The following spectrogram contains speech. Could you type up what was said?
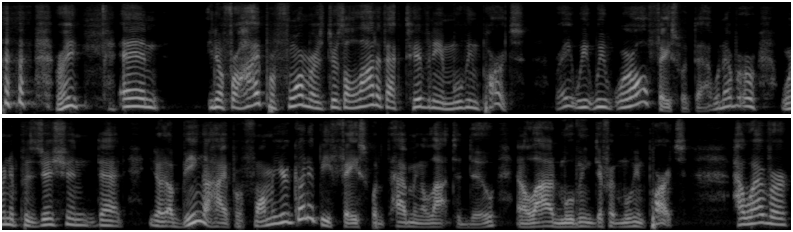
Right? And you know for high performers there's a lot of activity and moving parts right? We, we we're all faced with that. Whenever we're in a position that you know being a high performer, you're going to be faced with having a lot to do and a lot of moving different moving parts. However,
